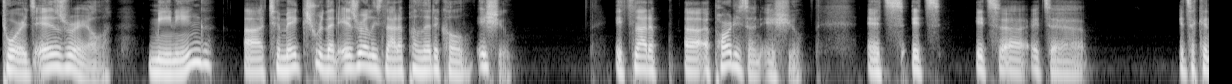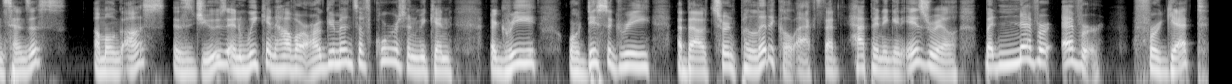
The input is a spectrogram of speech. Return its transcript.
towards Israel, meaning uh, to make sure that Israel is not a political issue. It's not a, uh, a partisan issue. It's it's it's a it's a it's a consensus among us as Jews, and we can have our arguments, of course, and we can agree or disagree about certain political acts that happening in Israel, but never ever forget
